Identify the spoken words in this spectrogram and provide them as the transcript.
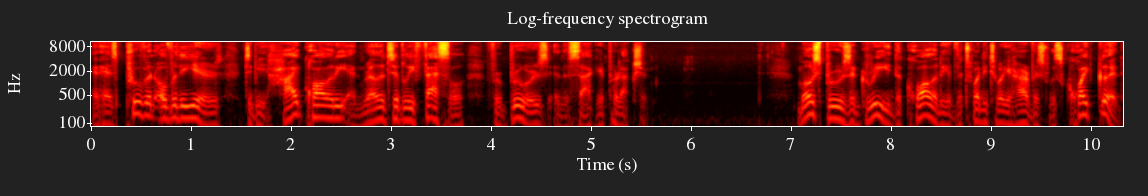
and has proven over the years to be high quality and relatively facile for brewers in the sake production. Most brewers agreed the quality of the 2020 harvest was quite good,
